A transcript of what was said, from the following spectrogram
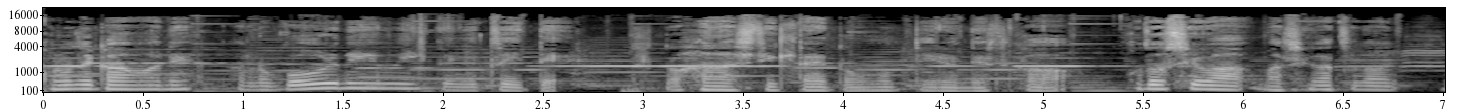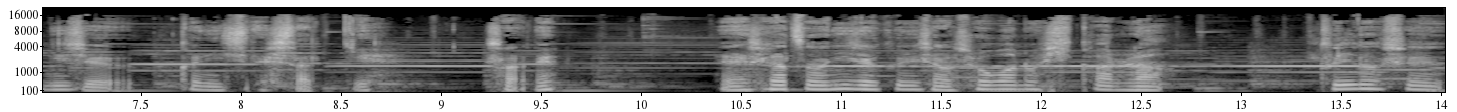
この時間はね、あの、ゴールデンウィークについて、ちょっと話していきたいと思っているんですが、今年は、まあ、4月の29日でしたっけ？そうだね。えー4月の29日の昭和の日から、次の週、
